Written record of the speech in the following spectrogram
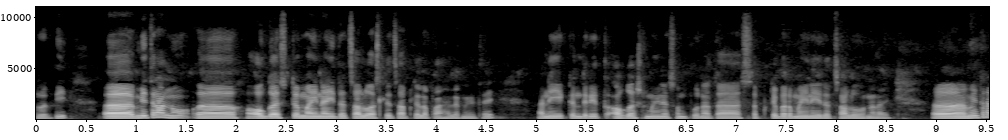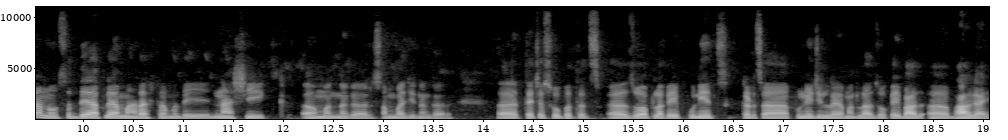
वरती मित्रांनो ऑगस्ट महिना इथं चालू असल्याचं आपल्याला पाहायला मिळत आहे आणि एकंदरीत ऑगस्ट महिना संपून आता सप्टेंबर महिना इथं चालू होणार आहे. मित्रांनो सध्या आपल्या महाराष्ट्रामध्ये नाशिक अहमदनगर संभाजीनगर त्याच्यासोबतच जो आपला काही पुणेचकडचा पुणे जिल्ह्यामधला जो काही बाज भाग आहे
